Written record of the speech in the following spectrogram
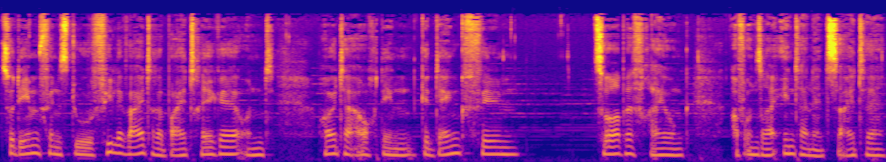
Zudem findest du viele weitere Beiträge und heute auch den Gedenkfilm zur Befreiung auf unserer Internetseite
